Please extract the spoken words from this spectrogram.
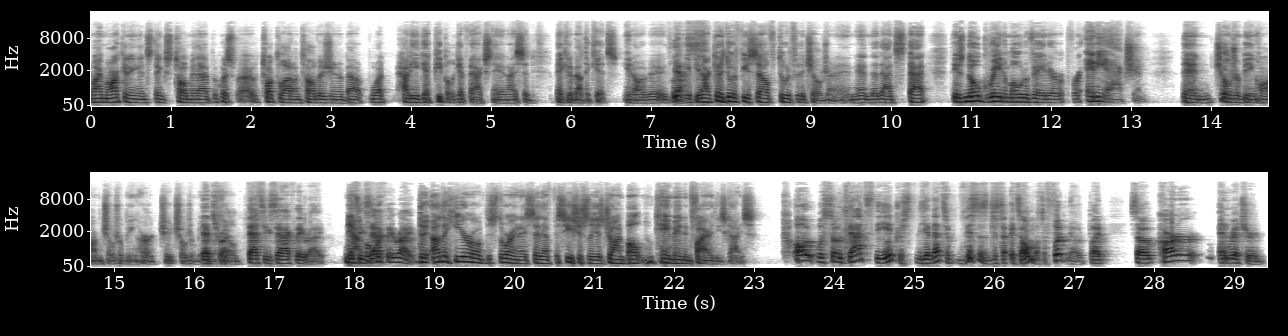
My marketing instincts told me that because I talked a lot on television about what, how do you get people to get vaccinated? And I said, make it about the kids. You know, like yes. if you're not going to do it for yourself, do it for the children. And, and that's that. There's no greater motivator for any action than children being harmed, children being hurt, children being that's killed. Right. That's exactly right. Now, That's exactly right. The other hero of the story, and I say that facetiously, is John Bolton, who came in and fired these guys. Oh, well, so that's the interest. Yeah, that's a, this is just a, it's almost a footnote, but so Carter and Richard,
